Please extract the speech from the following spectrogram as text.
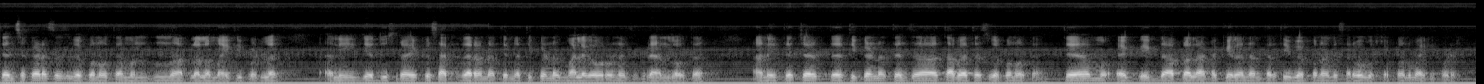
त्यांच्याकडेच वेपन होता म्हणून आपल्याला माहिती पडलं. आणि जे दुसरं एक साथीदारांना त्यांना तिकडनं मालेगाववरून तिकडे आणलं होतं. आणि त्याच्या त्या- तिकडनं त्यांचा ताब्यातच वेपन होता. त्या एक एकदा आपल्याला अटक केल्यानंतर ती वेपन आणि सर्व गोष्टी आपल्याला माहिती पडेल.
